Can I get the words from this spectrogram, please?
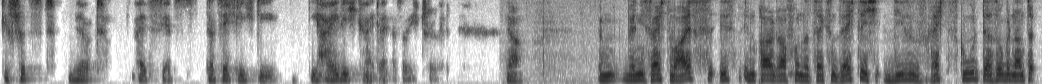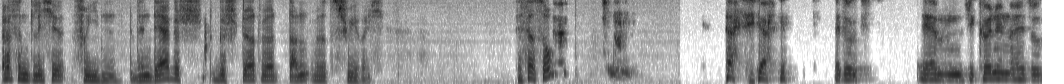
geschützt wird, als jetzt tatsächlich die, die Heiligkeit einer solchen Schrift. Ja. ähm, wenn ich es recht weiß, ist in Paragraph 166 dieses Rechtsgut der sogenannte öffentliche Frieden. Wenn der gestört wird, dann wird es schwierig. Ist das so? Ja, also ähm, Sie können also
